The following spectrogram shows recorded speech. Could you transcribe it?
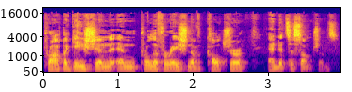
propagation and proliferation of culture and its assumptions.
